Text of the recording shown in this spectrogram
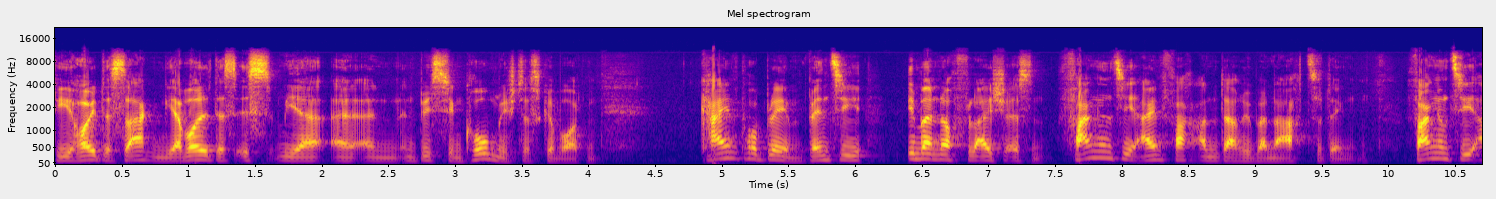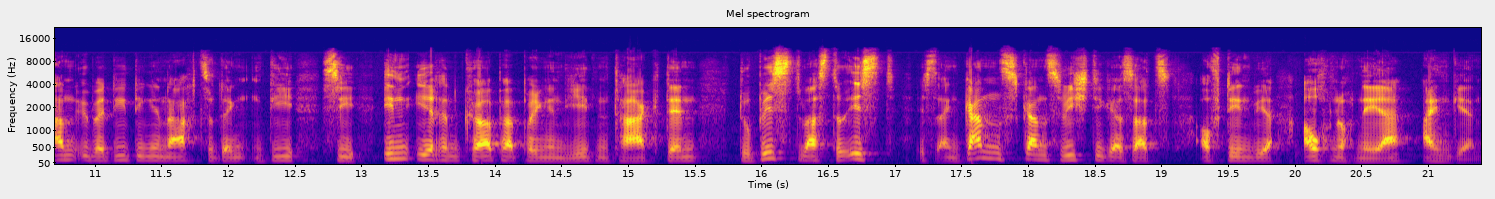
die heute sagen, jawohl, das ist mir ein, ein bisschen komisch das geworden, kein Problem, wenn Sie immer noch Fleisch essen, fangen Sie einfach an, darüber nachzudenken. Fangen Sie an, über die Dinge nachzudenken, die Sie in Ihren Körper bringen jeden Tag, denn du bist, was du isst, ist ein ganz, ganz wichtiger Satz, auf den wir auch noch näher eingehen.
